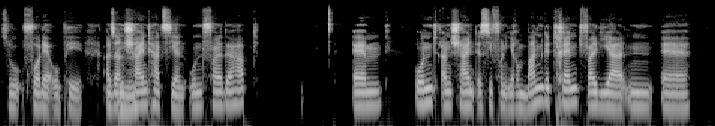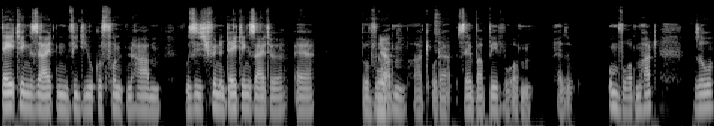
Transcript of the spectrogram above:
So vor der OP. Also Mhm. anscheinend hat sie einen Unfall gehabt. Ähm, und anscheinend ist sie von ihrem Mann getrennt, weil die ja ein äh, Dating-Seiten-Video gefunden haben, wo sie sich für eine Dating-Seite äh, beworben hat oder selber beworben, also umworben hat. So.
